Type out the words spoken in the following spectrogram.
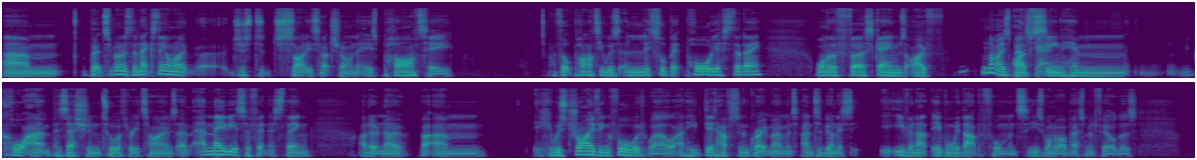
Um, but to be honest, the next thing I want to just to slightly touch on is Partey. I thought Partey was a little bit poor yesterday. One of the first games I've Not his I've game. seen him caught out in possession two or three times, and, and maybe it's a fitness thing. I don't know, but um, he was driving forward well, and he did have some great moments. And to be honest, even at, even with that performance, he's one of our best midfielders.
